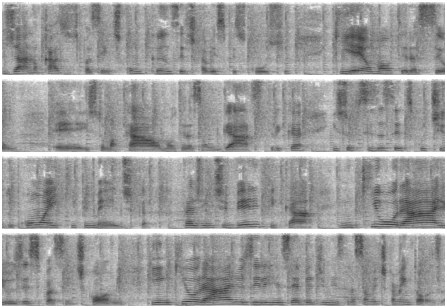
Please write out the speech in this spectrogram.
Já no caso dos pacientes com câncer de cabeça e pescoço, que é uma alteração é, estomacal, uma alteração gástrica, isso precisa ser discutido com a equipe médica para a gente verificar em que horários esse paciente come e em que horários ele recebe administração medicamentosa.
